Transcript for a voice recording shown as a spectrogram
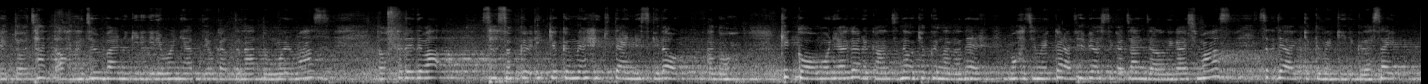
えっとちゃんとあの順番にギリギリ間に合ってよかったなと思います。とそれでは早速1曲目いきたいんですけど、あの結構盛り上がる感じの曲なので、もう初めから手拍子とかじゃんじゃんお願いします。それでは1曲目聴いてください。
